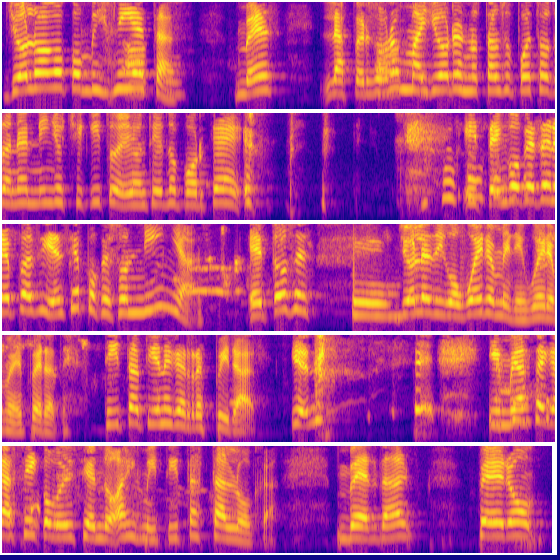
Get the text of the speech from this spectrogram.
Yo lo hago con mis nietas, ¿ves? Las personas mayores no están supuestos a tener niños chiquitos y yo entiendo por qué. y tengo que tener paciencia porque son niñas. Entonces, yo le digo, bueno, mire, bueno, espérate. Tita tiene que respirar. Y, me hacen así como diciendo, ay, mi tita está loca, ¿verdad? Pero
